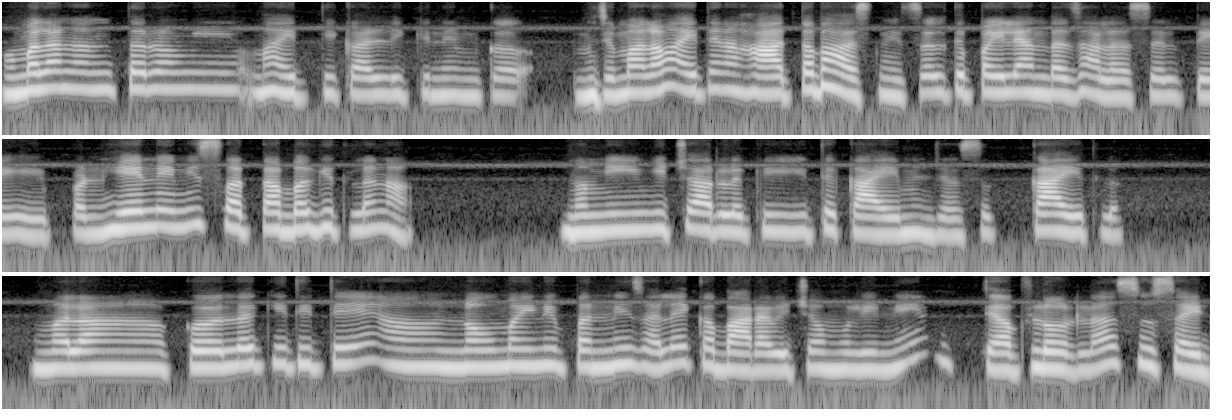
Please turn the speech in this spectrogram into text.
मग मला नंतर मी माहिती काढली की नेमकं म्हणजे मला माहिती आहे ना हा आता भास नाही चल ते पहिल्यांदा झालं असेल ते पण हे नेहमी स्वतः बघितलं ना मग मी विचारलं की इथे काय म्हणजे असं काय इथलं? मला कळलं की तिथे नऊ महिने पण नाही झालं एका बारावीच्या मुलीने त्या फ्लोअरला सुसाईड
